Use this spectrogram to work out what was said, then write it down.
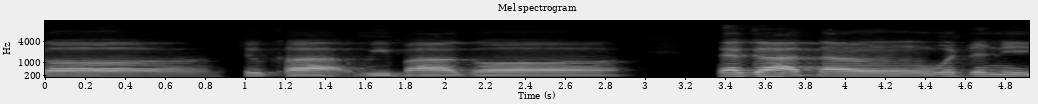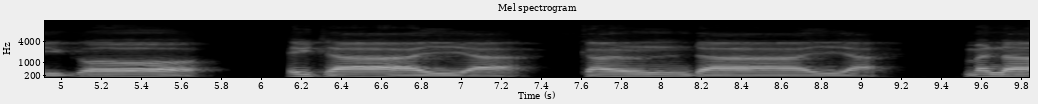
ကောဒုက္ခဝိပါကော တက္ကတံဝတ္တနိကောဣထာယကန္တာယမနာ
